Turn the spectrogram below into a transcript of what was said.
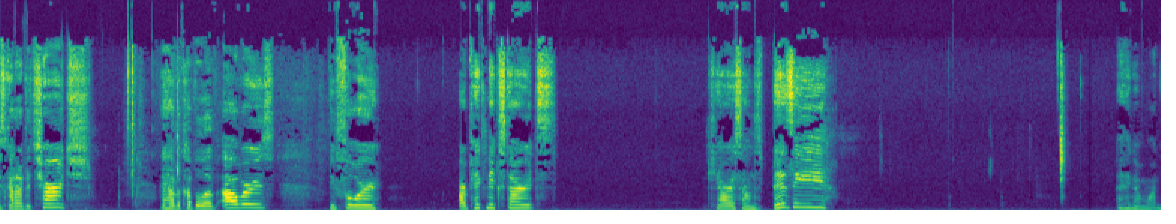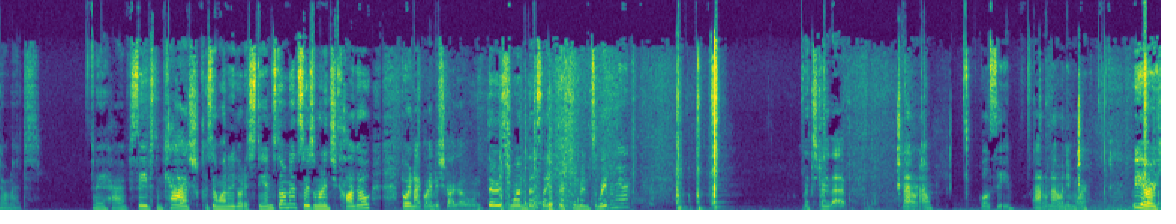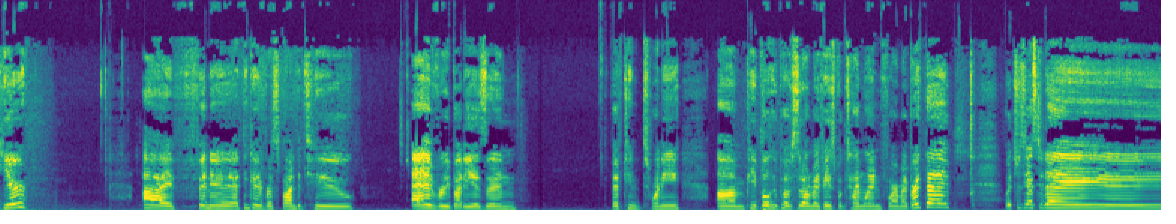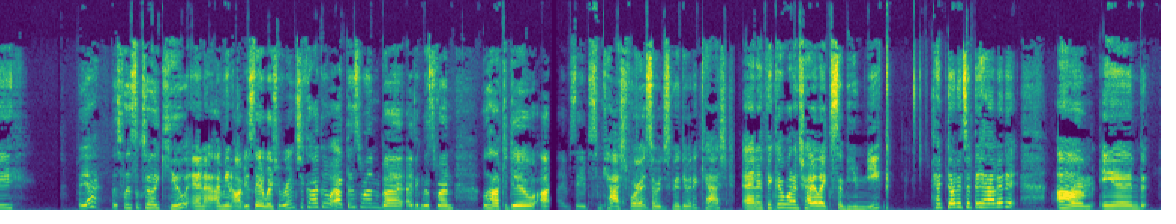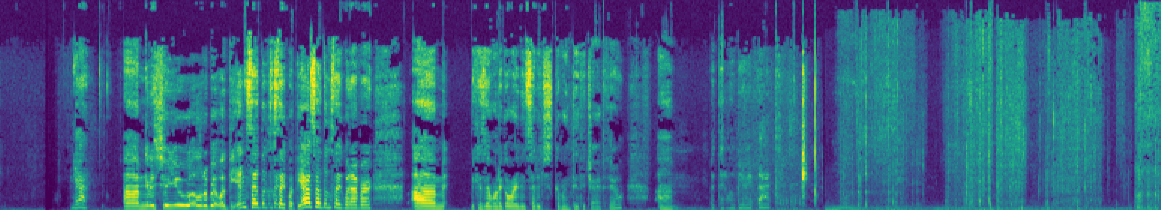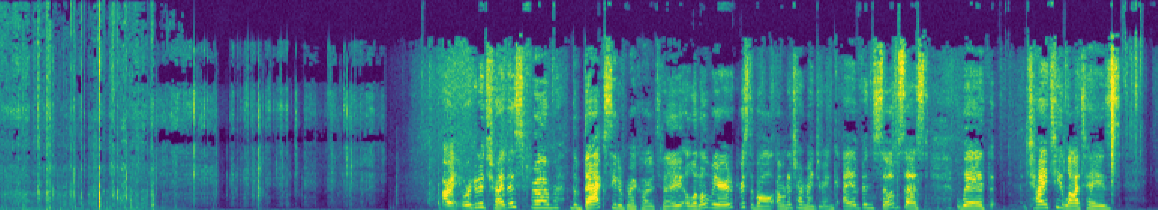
just got out of church. I have a couple of hours before our picnic starts. Kiara sounds busy. I think I want donuts. I have saved some cash because I wanted to go to Stan's Donuts. There's one in Chicago, but we're not going to Chicago. There's one that's like 15 minutes away from here. Let's try that. I don't know. We'll see. I don't know anymore. We are here. I finished, I think I've responded to everybody is in 15 to 20 um, people who posted on my Facebook timeline for my birthday, which was yesterday. But yeah, this place looks really cute. And I mean, obviously I wish we were in Chicago at this one, but I think this one will have to do. I've saved some cash for it, so we're just gonna do it in cash. And I think I wanna try like some unique type donuts if they have it. Um, and yeah, I'm gonna show you a little bit what the inside looks like, what the outside looks like, whatever. Um, because I wanna go in instead of just going through the drive through Um, but then we'll be right back. All right, we're gonna try this from the back seat of my car today. A little weird. First of all, I wanna try my drink. I have been so obsessed with chai tea lattes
